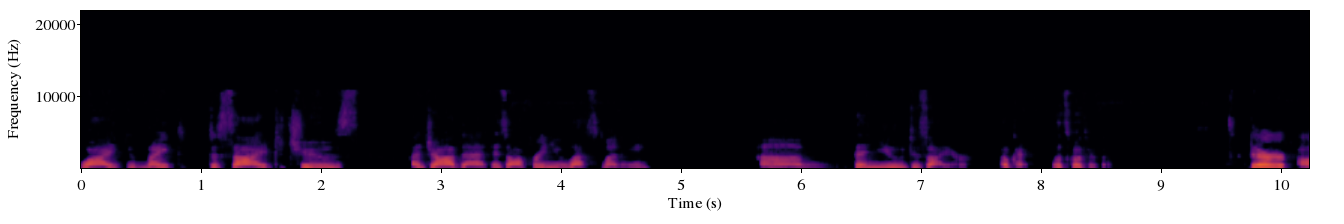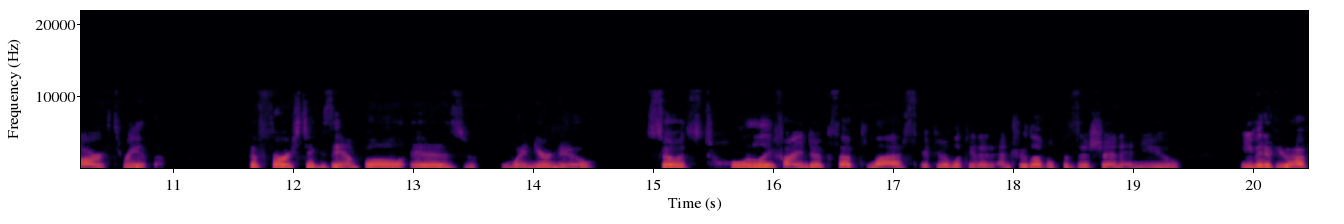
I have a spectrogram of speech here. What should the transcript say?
why you might decide to choose a job that is offering you less money um, than you desire. Okay, let's go through them. There are three of them. The first example is when you're new so it's totally fine to accept less if you're looking at an entry level position and you, even if you have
